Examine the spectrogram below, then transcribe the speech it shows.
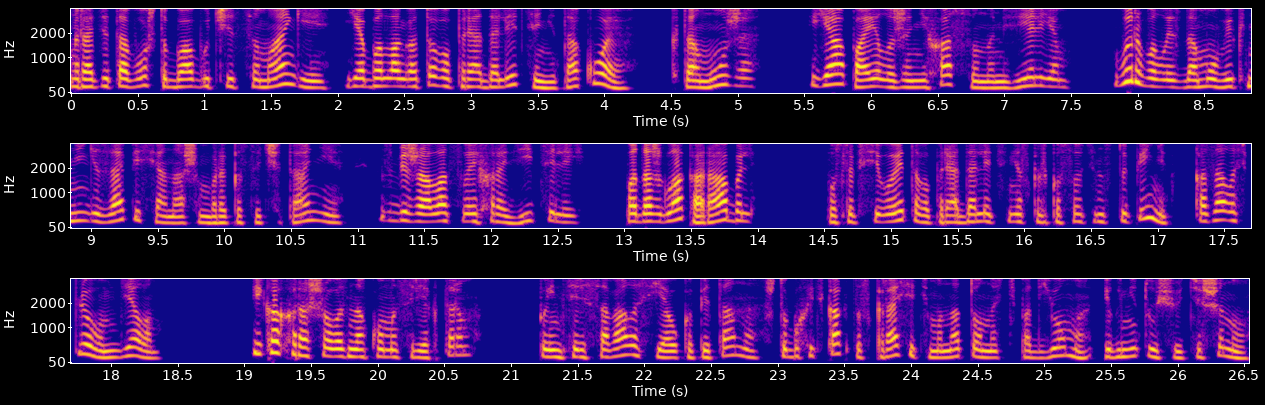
Ради того, чтобы обучиться магии, я была готова преодолеть и не такое. К тому же, я поила жениха сонным зельем, вырвала из домовой книги записи о нашем бракосочетании, сбежала от своих родителей, подожгла корабль. После всего этого преодолеть несколько сотен ступенек казалось плевым делом. «И как хорошо вы знакомы с ректором?» Поинтересовалась я у капитана, чтобы хоть как-то скрасить монотонность подъема и гнетущую тишину.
